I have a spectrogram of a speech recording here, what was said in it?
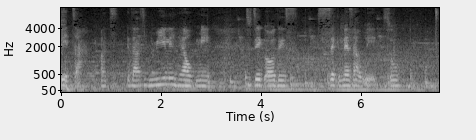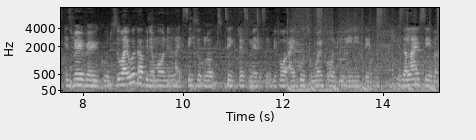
bitter but it has really helped me to take all this sickness away. So it's very very good. So i wake up in the morning like six o'clock to take this medicine before i go to work or do anything. It's a lifesaver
